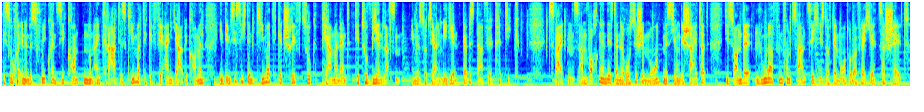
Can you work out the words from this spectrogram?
BesucherInnen des Frequency konnten nun ein gratis Klimaticket für ein Jahr bekommen, indem sie sich den Klimaticket-Schriftzug permanent tätowieren lassen. In den sozialen Medien gab es dafür Kritik. Zweitens, am Wochenende ist eine russische Mondmission gescheitert. Die Sonde Luna 25 ist auf der Mondoberfläche zerschellt.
